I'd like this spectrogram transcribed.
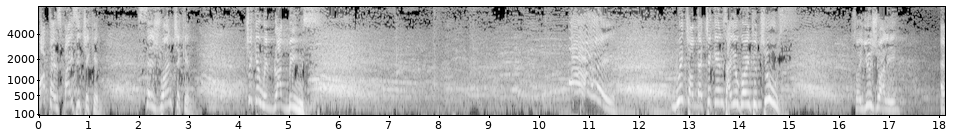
Hot and spicy chicken. Szechuan chicken. Chicken with black beans. Hey! Which of the chickens are you going to choose? So, usually, a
